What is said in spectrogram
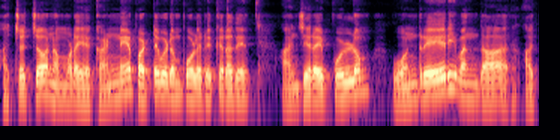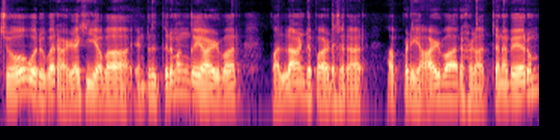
அச்சச்சோ நம்முடைய கண்ணே பட்டுவிடும் போல் இருக்கிறது அஞ்சிறை புள்ளும் ஒன்றேறி வந்தார். அச்சோ ஒருவர் அழகியவா என்று திருமங்கையாழ்வார் பல்லாண்டு பாடுகிறார். அப்படி ஆழ்வார்கள் அத்தனை பேரும்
